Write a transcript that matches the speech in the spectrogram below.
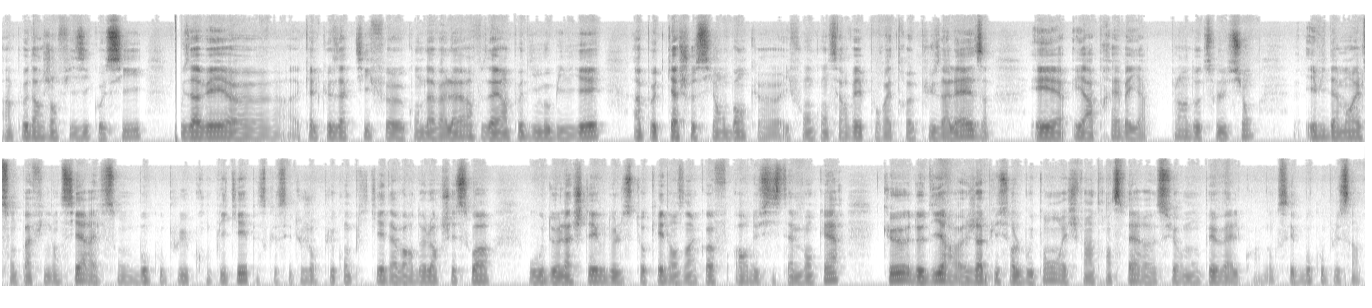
un peu d'argent physique aussi, vous avez euh, quelques actifs euh, qui ont de la valeur, vous avez un peu d'immobilier, un peu de cash aussi en banque, il faut en conserver pour être plus à l'aise. Et, après, bah, il y a plein d'autres solutions. Évidemment, elles ne sont pas financières, elles sont beaucoup plus compliquées parce que c'est toujours plus compliqué d'avoir de l'or chez soi ou de l'acheter ou de le stocker dans un coffre hors du système bancaire que de dire euh, j'appuie sur le bouton et je fais un transfert euh, sur mon PEL. Donc c'est beaucoup plus simple.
